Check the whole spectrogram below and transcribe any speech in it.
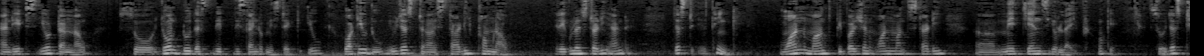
and it's your turn now. So don't do this this kind of mistake. You what you do you just uh, study from now. Regular study and just think. One month preparation one month study uh, may change your life. Okay. So just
